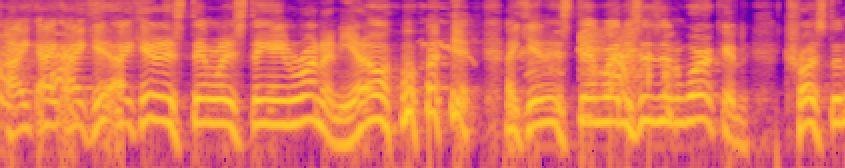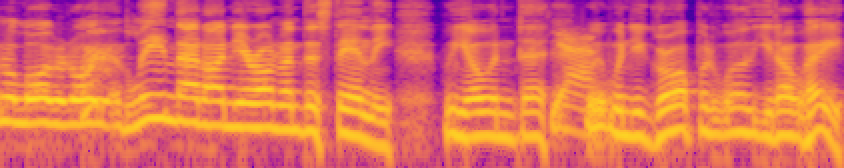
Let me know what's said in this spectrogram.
I, I, I, can't, I can't understand why this thing ain't running you know? I can't understand why this isn't working. Trust in the Lord with all your, lean that on your own understanding. You know and uh, Yeah. when, you grow up with well you know hey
